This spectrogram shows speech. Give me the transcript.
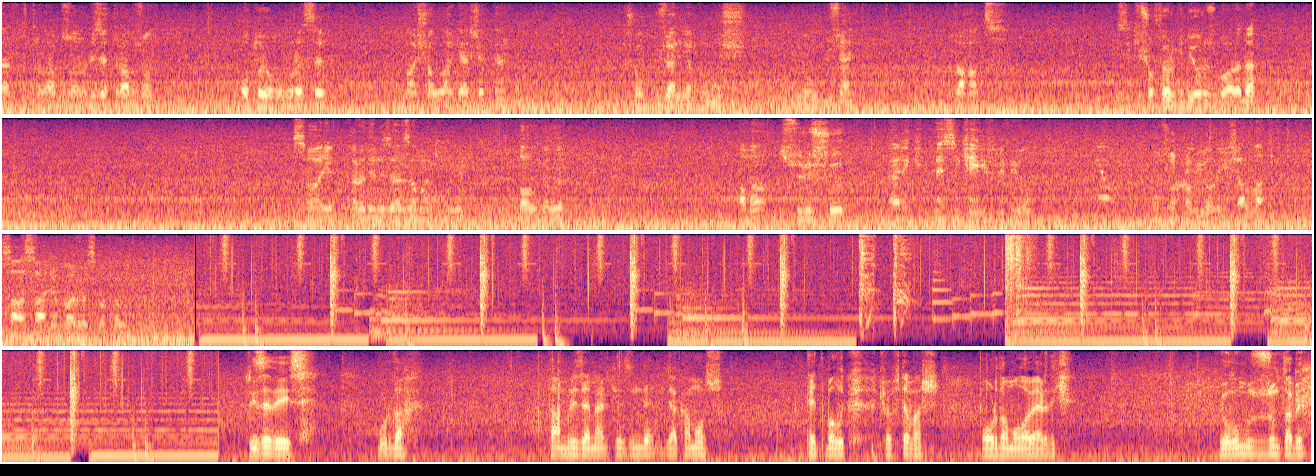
arkadaşlar Trabzon otoyolu burası. Maşallah gerçekten çok güzel yapılmış. Yol güzel. Rahat. Biz iki şoför gidiyoruz bu arada. Sahil Karadeniz her zamanki gibi dalgalı. Ama sürüşü yani gitmesi keyifli bir yol. Huzurlu bir yol inşallah sağ salim varırız bakalım. Rize'deyiz. Burada tam Rize merkezinde yakamoz et balık köfte var. Orada mola verdik. Yolumuz uzun tabi.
